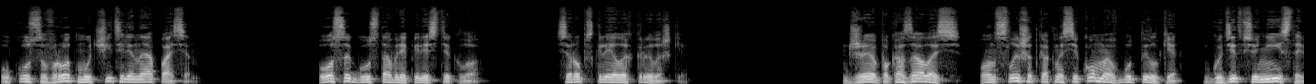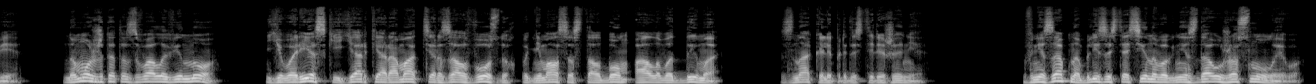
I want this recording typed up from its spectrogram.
Укус в рот мучителен и опасен. Осы густо облепили стекло. Сироп склеил их крылышки. Джео показалось, он слышит, как насекомое в бутылке гудит все неистовее, но, может, это звало вино. Его резкий, яркий аромат терзал воздух, поднимался столбом алого дыма, знак или предостережение. Внезапно близость осиного гнезда ужаснула его.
